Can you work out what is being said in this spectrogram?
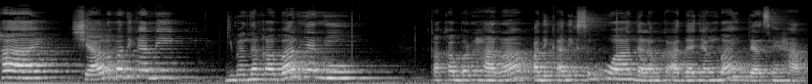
Hai, shalom adik-adik. Gimana kabarnya nih? Kakak berharap adik-adik semua dalam keadaan yang baik dan sehat.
